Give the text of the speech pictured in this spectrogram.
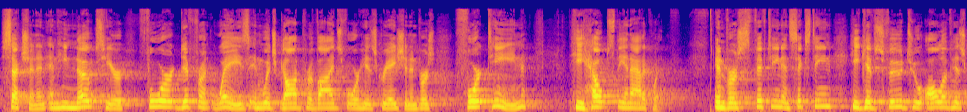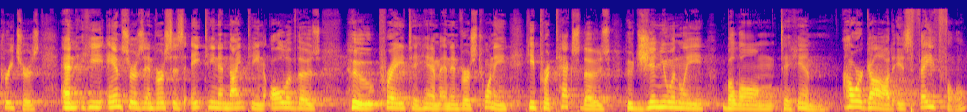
section. And, and he notes here four different ways in which God provides for his creation. In verse 14, he helps the inadequate. In verse 15 and 16, he gives food to all of his creatures, and he answers in verses 18 and 19 all of those who pray to him. And in verse 20, he protects those who genuinely belong to him. Our God is faithful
